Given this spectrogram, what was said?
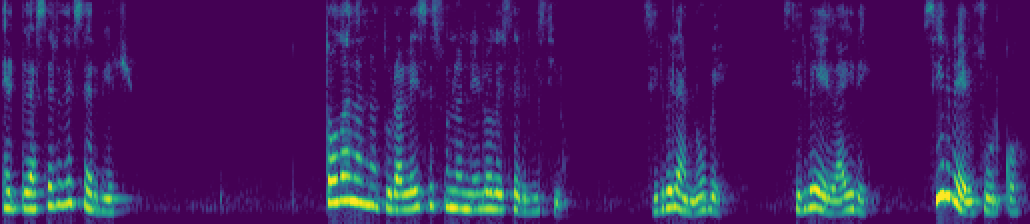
El placer de servir. Toda la naturaleza es un anhelo de servicio. Sirve la nube, sirve el aire, sirve el surco.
